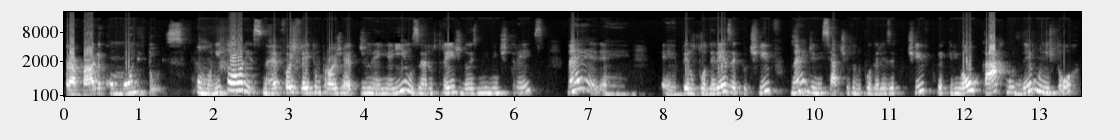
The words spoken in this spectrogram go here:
trabalha com monitores. Com monitores, né? Foi feito um projeto de lei aí, o 03 de 2023, né, é, é, pelo Poder Executivo, né, de iniciativa do Poder Executivo, porque criou o cargo de monitor.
